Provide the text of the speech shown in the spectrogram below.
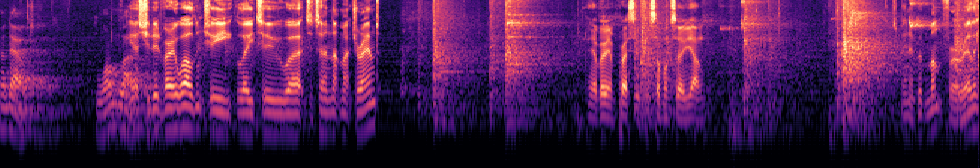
And out. One left. Yes, she did very well, didn't she, Lee, to, uh, to turn that match around? Yeah, very impressive for someone so young. It's been a good month for her, really,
